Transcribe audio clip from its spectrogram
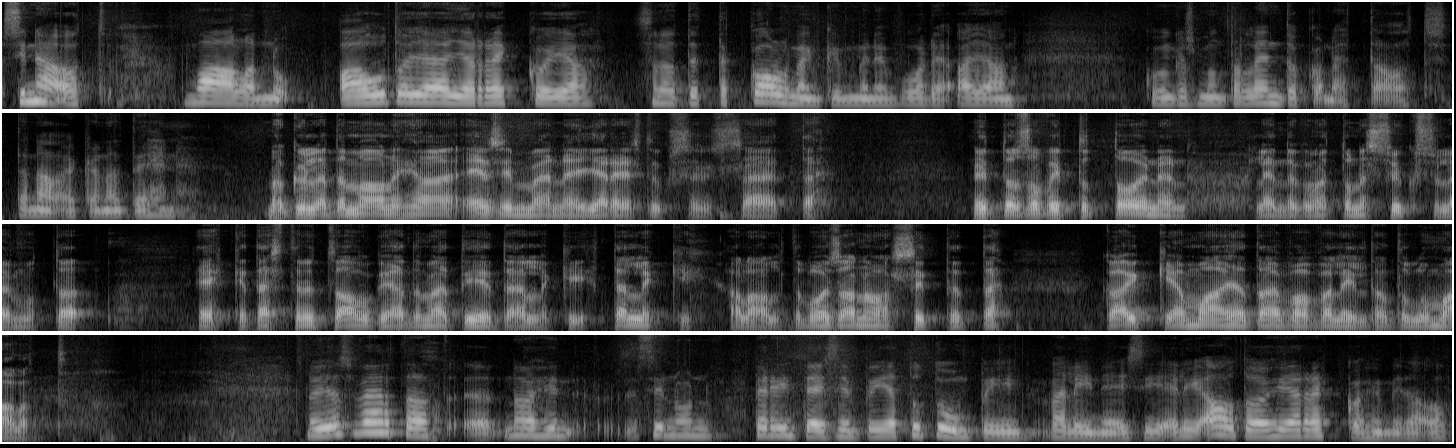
sinä olet maalannut autoja ja rekkoja, sanot, että 30 vuoden ajan. Kuinka monta lentokonetta olet tänä aikana tehnyt? No kyllä tämä on ihan ensimmäinen järjestyksessä, että nyt on sovittu toinen lentokone tuonne syksylle, mutta ehkä tästä nyt aukeaa tämä tie tällekin, tällekin alalle. Voi sanoa sitten, että kaikkia maa ja taivaan väliltä on tullut maalattua. No jos vertaat noihin sinun perinteisempiin ja tutumpiin välineisiin, eli autoihin ja rekkoihin, mitä olet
